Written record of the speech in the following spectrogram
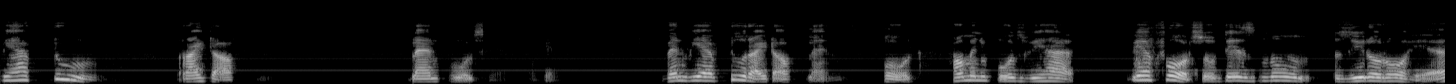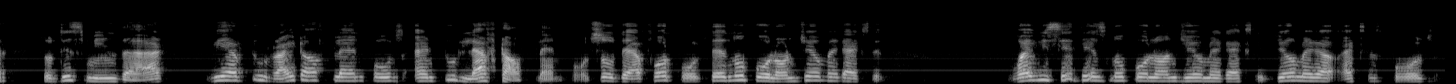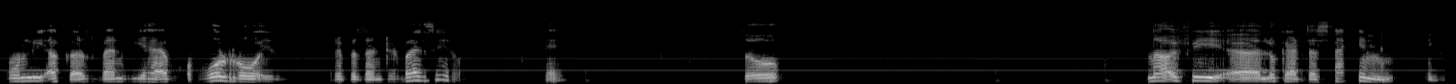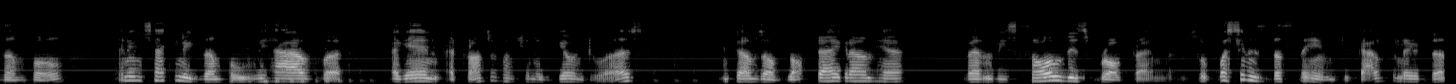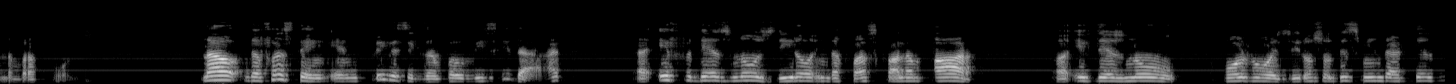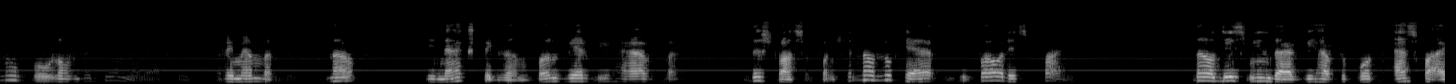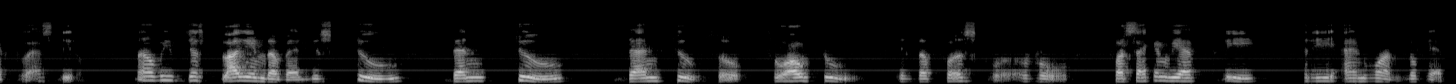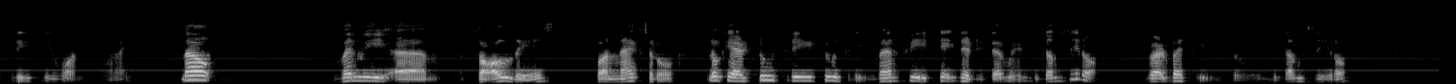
we have two right off plan poles here okay? When we have two right of plans pole how many poles we have? We have four so there's no zero row here. So this means that we have two right off plane poles and two left off plane poles so there are four poles there's no pole on j omega axis. Why we say there's no pole on j omega axis? J omega axis poles only occurs when we have a whole row is represented by zero okay. So now if we uh, look at the second example and in second example we have uh, again a transfer function is given to us in terms of block diagram here. When we solve this block diagram so question is the same to calculate the number of poles. Now the first thing in previous example we see that uh, if there's no zero in the first column or uh, if there's no whole row is 0 so this means that there's no pole on the omega axis. Remember this. Now the next example where we have this transfer function. Now look here the power is 5 now this means that we have to put s5 to s0 now we just plug in the values 2 then 2 then 2 so throughout 2 is the first row. For second we have 3 3 and 1 look here 3 3 1 all right. Now when we um, solve this for next row look here 2 3 2 3 when we take the determinant it becomes 0 divided by 3 so it becomes 0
